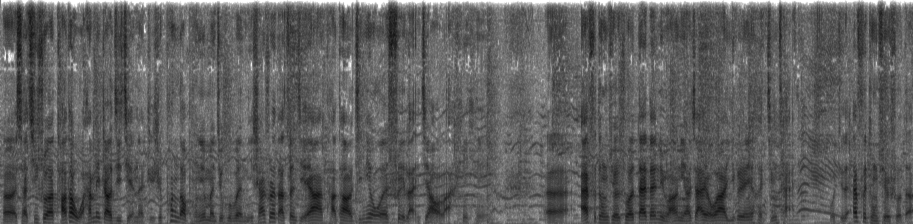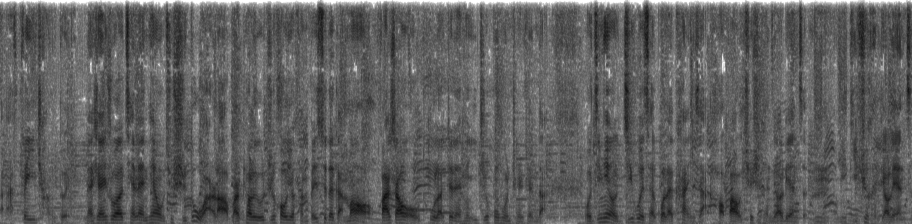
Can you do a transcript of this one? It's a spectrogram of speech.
呃，小七说：“淘淘，我还没着急结呢，只是碰到朋友们就会问你啥时候打算结呀？”淘淘，今天我也睡懒觉了，嘿嘿。呃，F 同学说：“呆呆女王，你要加油啊！一个人也很精彩。”我觉得 F 同学说的非常对。南山说：“前两天我去十渡玩了，玩漂流之后又很悲催的感冒、发烧、呕吐了，这两天一直昏昏沉沉的。我今天有机会才过来看一下，好吧，我确实很掉链子。嗯，你的确很掉链子。”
